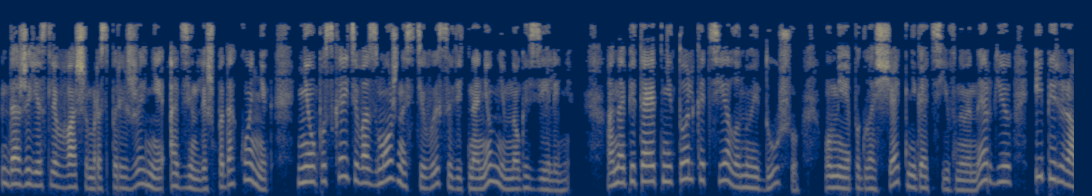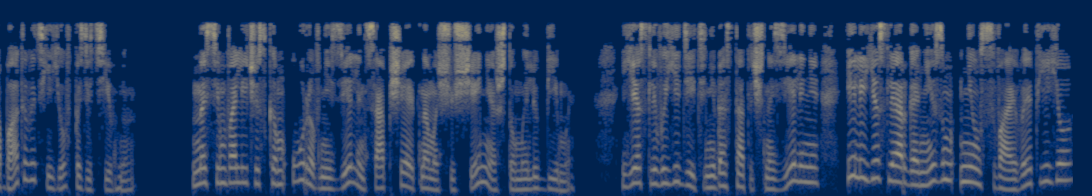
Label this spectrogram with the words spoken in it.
Даже если в вашем распоряжении один лишь подоконник, не упускайте возможности высадить на нем немного зелени. Она питает не только тело, но и душу, умея поглощать негативную энергию и перерабатывать ее в позитивную. На символическом уровне зелень сообщает нам ощущение, что мы любимы. Если вы едите недостаточно зелени или если организм не усваивает ее,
